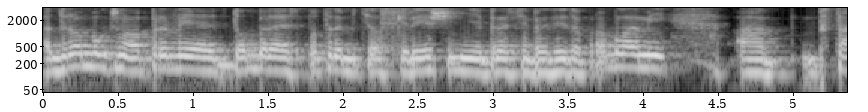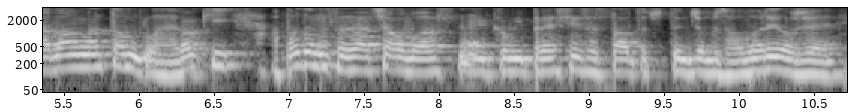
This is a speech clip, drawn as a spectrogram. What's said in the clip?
A Dropbox mal prvé dobré spotrebiteľské riešenie presne pre tieto problémy a stával na tom dlhé roky a potom sa začal vlastne, akoby presne sa stalo to, čo ten Jobs hovoril, že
